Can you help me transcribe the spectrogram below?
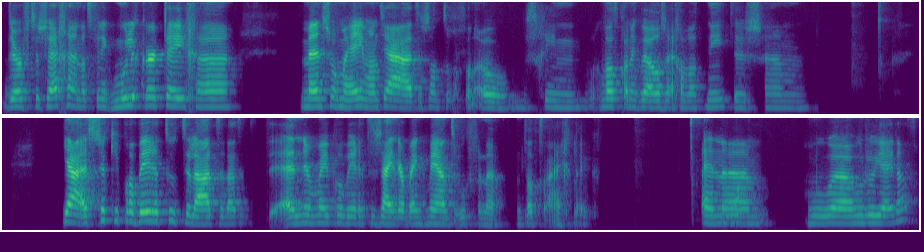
durf te zeggen. En dat vind ik moeilijker tegen mensen om me heen. Want ja, het is dan toch van, oh, misschien, wat kan ik wel zeggen, wat niet. Dus ehm, ja, het stukje proberen toe te laten. Laat ik, en ermee proberen te zijn, daar ben ik mee aan het oefenen. Dat eigenlijk. En Ja. ehm, hoe, eh, hoe doe jij dat?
